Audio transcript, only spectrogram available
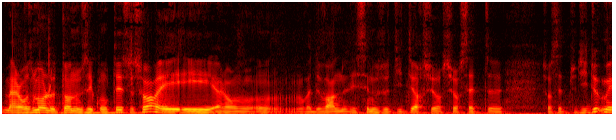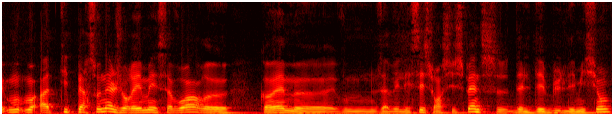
malheureusement, le temps nous est compté ce soir et, alors on, va devoir nous laisser nos auditeurs sur, sur cette sur cette petite. Mais à titre personnel, j'aurais aimé savoir euh, quand même. vous nous avez laissé sur un suspense dès le début de l'émission.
